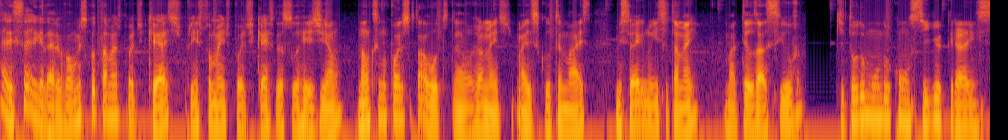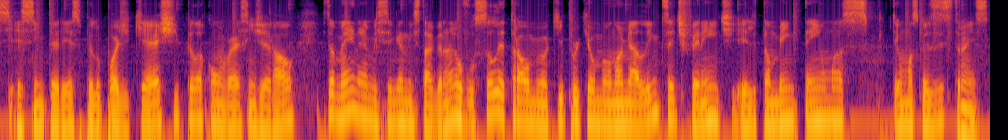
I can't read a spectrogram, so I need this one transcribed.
É isso aí, galera. Vamos escutar mais podcast, principalmente podcast da sua região. Não que você não pode escutar outros, né? Obviamente, mas escute mais. Me segue no Insta também, Matheus A. Silva que todo mundo consiga criar esse interesse pelo podcast e pela conversa em geral. E também, né, me siga no Instagram. Eu vou soletrar o meu aqui porque o meu nome, além de ser diferente, ele também tem umas, tem umas coisas estranhas.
